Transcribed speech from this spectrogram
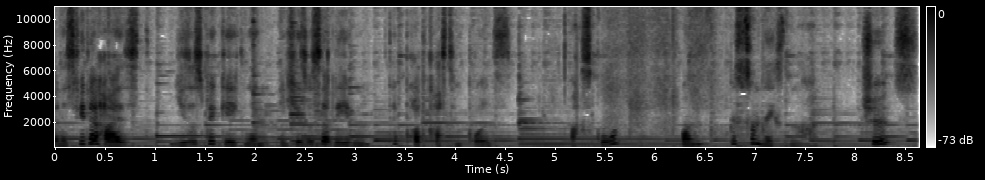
wenn es wieder heißt, Jesus begegnen, in Jesus erleben, der Podcast Impuls. Mach's gut und bis zum nächsten Mal. Tschüss.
